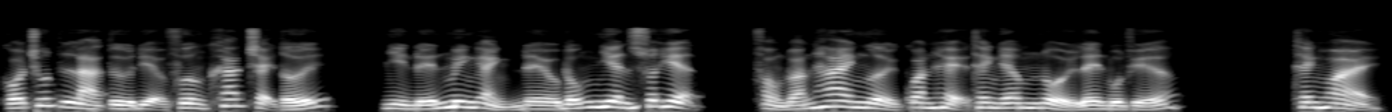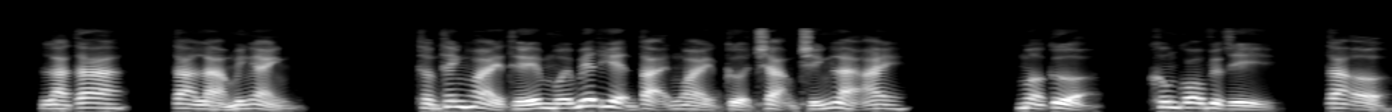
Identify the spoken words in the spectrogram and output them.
có chút là từ địa phương khác chạy tới, nhìn đến minh ảnh đều đống nhiên xuất hiện, phỏng đoán hai người quan hệ thanh âm nổi lên bốn phía. Thanh Hoài, là ta, ta là minh ảnh. Thẩm Thanh Hoài thế mới biết hiện tại ngoài cửa trạm chính là ai. Mở cửa, không có việc gì, ta ở.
